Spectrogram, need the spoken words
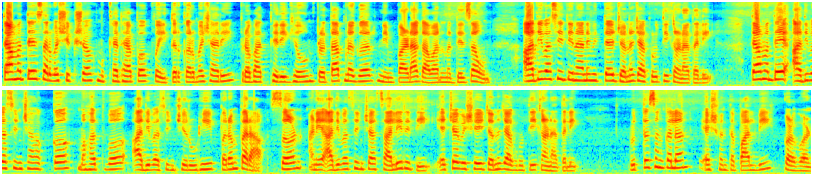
त्यामध्ये सर्व शिक्षक मुख्याध्यापक व इतर कर्मचारी प्रभात फेरी घेऊन प्रतापनगर निंपाडा गावांमध्ये जाऊन आदिवासी दिनानिमित्त जनजागृती करण्यात आली. त्यामध्ये आदिवासींचे हक्क महत्त्व आदिवासींची रूढी परंपरा सण आणि आदिवासींच्या चालीरीती याच्याविषयी जनजागृती करण्यात आली. वृत्तसंकलन यशवंत पालवी कळवण.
